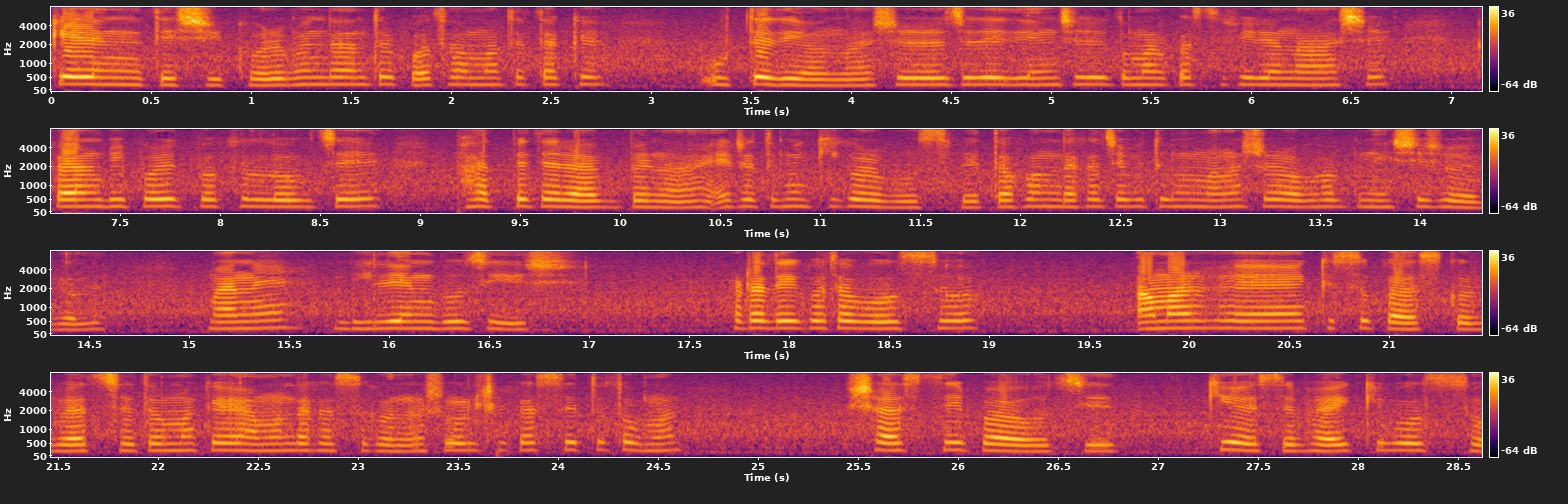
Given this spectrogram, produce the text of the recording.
কেড়ে নিতে শিখো, রবীন্দ্রনাথের কথা মতে তাকে উঠতে দিও না, সে যদি দিন শেষে তোমার কাছে ফিরে না আসে কারণ বিপরীত পক্ষের লোক যে ভাত পেতে রাখবে না, এটা তুমি কি করে বুঝবে? তখন দেখা যাবে তুমি মানুষের অভাব নিঃশেষ হয়ে গেলে। মানে ভিলেন বুঝিস? হঠাৎ এই কথা বলছো, আমার হয়ে কিছু কাজ করবে। আচ্ছা তোমাকে এমন দেখাচ্ছে কেন? শরীর ঠিক আছে তো তোমার? শাস্তি পাওয়া উচিত। কি হয়েছে ভাই? কি বলছো?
